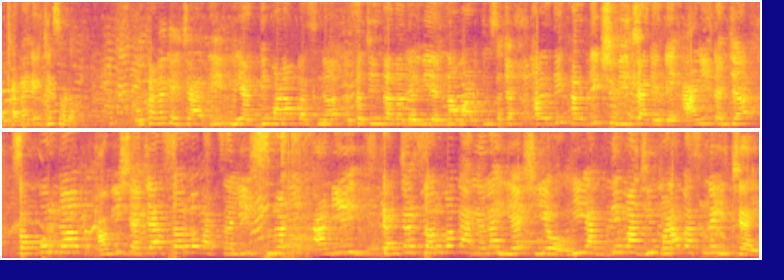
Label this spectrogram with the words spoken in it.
उखाणा घ्यायच्या हे सोडा. उखाणा घ्यायच्या आधी मी अगदी मनापासनं सचिन दादा दळवी यांना वाढदिवसाच्या हार्दिक हार्दिक शुभेच्छा देते आणि त्यांच्या संपूर्ण आयुष्याच्या सर्व वाटचाली सुरळीत आणि त्यांच्या सर्व कार्याला यश येव ही अगदी माझी मनापासून इच्छा आहे.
